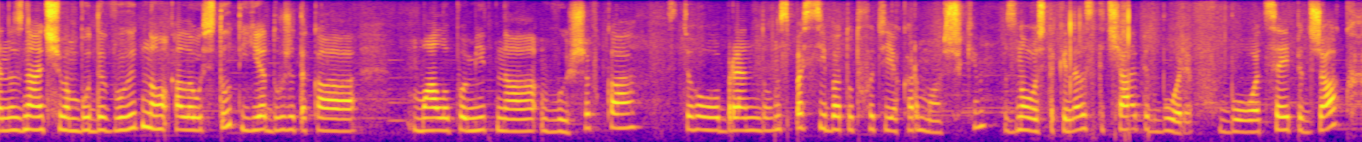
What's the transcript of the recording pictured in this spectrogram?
я не знаю, чи вам буде видно, але ось тут є дуже така малопомітна вишивка з цього бренду. Ну, Спасіба, тут хоч є кармашки. Знову ж таки, не вистачає підборів, бо цей піджак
